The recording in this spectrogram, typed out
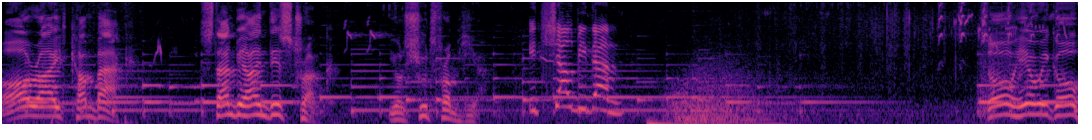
All right, come back. Stand behind this trunk. You'll shoot from here. It shall be done. So here we go.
